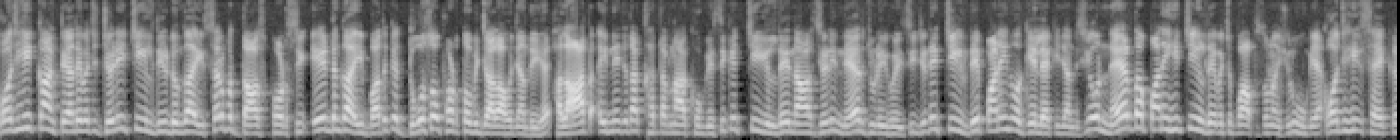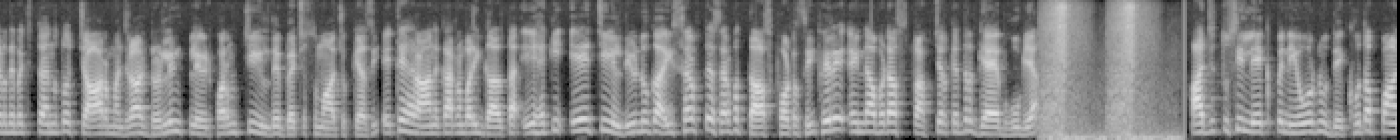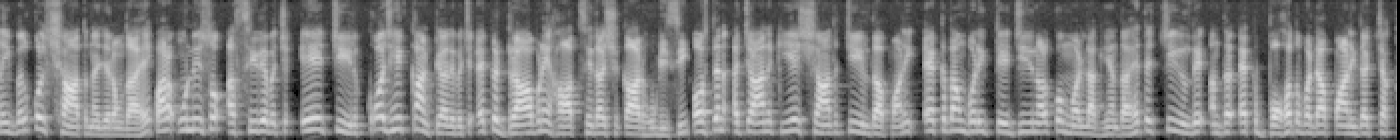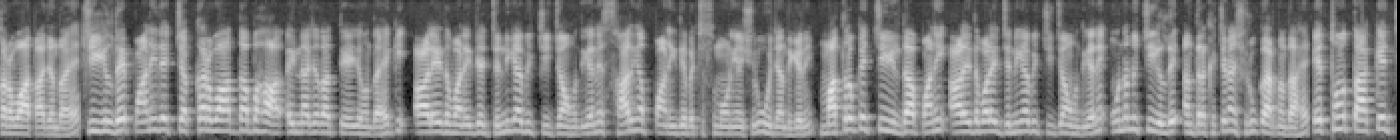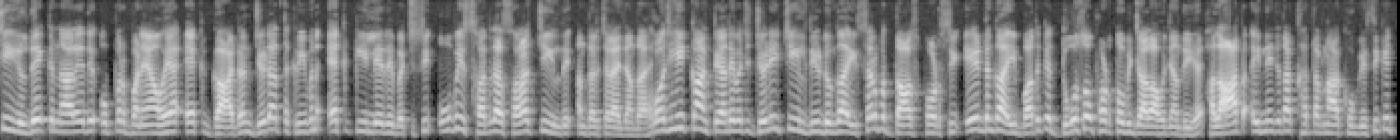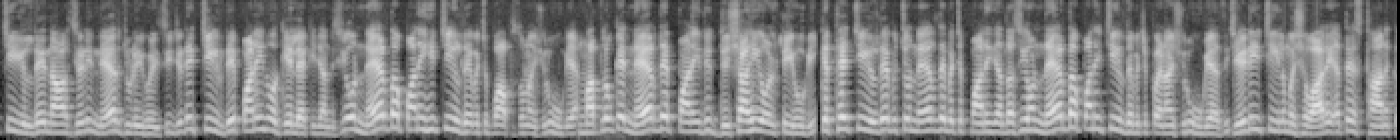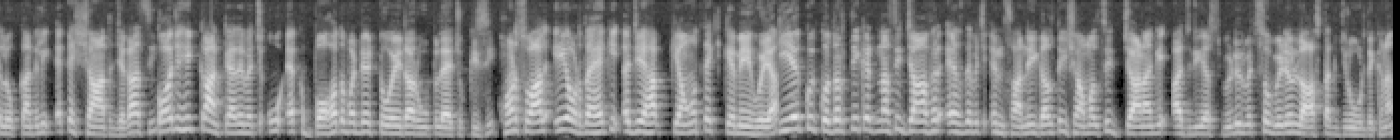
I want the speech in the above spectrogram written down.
ਕੁਝ ਹੀ ਘੰਟਿਆਂ ਦੇ ਵਿੱਚ ਜਿਹੜੀ ਝੀਲ ਦੀ ਡੂੰਘਾਈ ਸਿਰਫ 10 ਫੁੱਟ ਸੀ, ਇਹ ਡੂੰਘਾਈ ਵੱਧ ਕੇ 200 ਫੁੱਟ ਤੋਂ ਵੀ ਜ਼ਿਆਦਾ ਹੋ ਜਾਂਦੀ ਹੈ। ਹਾਲਾਤ ਇੰਨੇ ਜ਼ਿਆਦਾ ਖਤਰਨਾਕ ਹੋ ਗਏ ਸੀ ਕਿ ਝੀਲ ਦੇ ਨਾਲ ਜਿਹੜੀ ਨਹਿਰ ਜੁੜੀ ਹੋਈ ਸੀ, ਜਿਹੜੇ ਝੀਲ ਦੇ ਪਾਣੀ ਨੂੰ ਅੱਗੇ ਲੈ ਕੇ ਜਾਂਦੀ ਸੀ, ਉਹ ਨਹਿਰ ਦਾ ਪਾਣੀ ਹੀ ਝੀਲ ਦੇ ਵਿੱਚ ਵਾਪਸ ਆਉਣਾ ਸ਼ੁਰੂ ਹੋ ਗਿਆ। ਕੁਝ ਹੀ ਸੈਕਿੰਡ ਦੇ ਵਿੱਚ ਤਿੰਨ ਤੋਂ ਚਾਰ ਮੰਜ਼ਲਾ ਡ੍ਰਿਲਿੰਗ ਪਲੇਟਫਾਰਮ ਝੀਲ ਦੇ ਵਿੱਚ ਸਮਾ ਚੁੱਕਿਆ ਸੀ। ਇੱਥੇ ਹੈਰਾਨ ਕਰਨ ਵਾਲੀ ਗੱਲ ਤਾਂ ਇਹ ਹੈ ਕਿ ਇਹ ਝੀਲ ਦੀ ਡੂੰਘਾਈ ਸਿਰਫ ਤੇ ਸਿਰਫ 10 ਫੁੱਟ ਸੀ, ਫਿਰ ਇਹ ਇੰਨਾ ਵੱਡਾ ਸਟਰਕਚਰ ਕਿੱਧਰ ਗਾਇਬ ਹੋ ਗਿਆ? ਅੱਜ ਤੁਸੀਂ ਲੇਕ ਪਨਿਓਰ ਨੂੰ ਦੇਖੋ ਤਾਂ ਪਾਣੀ ਬਿਲਕੁਲ ਸ਼ਾਂਤ ਨਜ਼ਰ ਆਉਂਦਾ ਹੈ। ਪਰ 1980 ਦੇ ਵਿੱਚ ਇਹ ਝੀਲ ਕੁਝ ਹੀ ਘੰਟਿਆਂ ਦੇ ਵਿੱਚ ਇੱਕ ਡਰਾਵਣੇ ਹਾਦਸੇ ਦਾ ਸ਼ਿਕਾਰ ਹੋ ਗਈ ਸੀ। ਉਸ ਦਿਨ ਅਚਾਨਕ ਹੀ ਇਹ ਸ਼ਾਂਤ ਝੀਲ ਦਾ ਪਾਣੀ ਇੱਕਦਮ ਬੜੀ ਤੇਜ਼ੀ ਨਾਲ ਘੁੰਮਣ ਲੱਗ ਜਾਂਦਾ ਹੈ ਤੇ ਝੀਲ ਦੇ ਅੰਦਰ ਇੱਕ ਬਹੁਤ ਵੱਡਾ ਪਾਣੀ ਦਾ ਚੱਕਰਵਾਤ ਆ ਜਾਂਦਾ ਹੈ। ਝੀਲ ਦੇ ਪਾਣੀ ਦੇ ਚੱਕਰਵਾਤ ਦਾ ਬਹਾਅ ਇੰਨਾ ਜ਼ਿਆਦਾ ਤੇਜ਼ ਹੁੰਦਾ ਹੈ ਕਿ ਆਲੇ ਦੁਆਲੇ ਦੀਆਂ ਜਿੰਨੀਆਂ ਵੀ ਚੀਜ਼ਾਂ ਹੁੰਦੀਆਂ ਨੇ, ਸਾਰੀਆਂ ਪਾਣੀ ਦੇ ਵਿੱਚ ਸਮਾਉਣੀਆਂ ਸ਼ੁਰੂ ਹੋ ਜਾਂਦੀਆਂ ਨੇ। ਮਤਲਬ ਕਿ ਝੀਲ ਦਾ ਪਾਣੀ ਆਲੇ ਦੁਆਲੇ ਜਿੰਨੀਆਂ ਵੀ ਚੀਜ਼ਾਂ ਹੁੰਦੀਆਂ ਨੇ, ਉਹਨਾਂ ਨੂੰ ਝੀਲ ਦੇ ਅੰਦਰ ਖਿੱਚਣਾ ਸ਼ੁਰੂ ਕਰ ਦਿੰਦਾ ਹੈ। ਇੱਥੋਂ ਤੱਕ ਕਿ ਝੀਲ ਦੇ ਕਿਨਾਰੇ ਦੇ ਉੱਪਰ ਬਣਿਆ ਹੋਇਆ ਇੱਕ ਗਾਰਡਨ ਜਿਹੜਾ ਤਕਰੀਬਨ 1 ਕਿਲੇ ਦੇ ਵਿੱਚ ਸੀ, ਉਹ ਵੀ ਸਾਰਾ ਦਾ ਸਾਰਾ ਝੀਲ ਦੇ ਅੰਦਰ ਚਲਾ ਜਾਂਦਾ ਹੈ। ਕੁਝ ਹੀ ਘੰਟਿਆਂ ਦੇ ਵਿੱਚ ਜਿਹੜੀ ਝੀਲ ਦੀ ਡੂੰਘਾਈ ਸਿਰਫ 10 ਫੁੱਟ ਸੀ, ਇਹ ਡੂੰਘਾਈ ਵੱਧ ਕੇ 200 ਫੁੱਟ ਤੋਂ ਵੀ ਜ਼ਿਆਦਾ ਹੋ ਜਾਂਦੀ ਹੈ। ਹਾਲਾਤ ਇੰਨੇ ਜ਼ਿਆਦਾ ਖਤਰਨਾਕ ਹੋ ਗਏ ਸੀ ਕਿ ਝੀਲ ਦੇ ਨਾਲ ਜਿਹੜੀ ਨਹਿਰ ਜੁੜੀ ਹੋਈ ਸੀ, ਜਿਹੜੇ ਝੀਲ ਦੇ ਪਾਣੀ ਨੂੰ ਅੱਗੇ ਲੈ ਕੇ ਜਾਂਦੀ ਸੀ, ਉਹ ਨਹਿਰ ਦਾ ਪਾਣੀ ਹੀ ਝੀਲ ਦੇ ਵਿੱਚ ਵਾਪਸ ਆਉਣਾ ਸ਼ੁਰੂ ਹੋ ਗਿਆ। ਮਤਲਬ ਕਿ ਨਹਿਰ ਦੇ ਪਾਣੀ ਦੀ ਦਿਸ਼ਾ ਹੀ ਉਲਟੀ ਹੋ ਗਈ। ਕਿੱਥੇ ਝੀਲ ਦੇ ਵਿੱਚੋਂ ਨਹਿਰ ਦੇ ਵਿੱਚ ਪਾਣੀ ਜਾਂਦਾ ਸੀ, ਹੁਣ ਨਹਿਰ ਦਾ ਪਾਣੀ ਝੀਲ ਦੇ ਵਿੱਚ ਪੈਣਾ ਸ਼ੁਰੂ ਹੋ ਗਿਆ ਸੀ। ਜਿਹੜੀ ਝੀਲ ਮਸ਼ਵਾਰੇ ਅਤੇ ਸਥਾਨਕ ਲੋਕਾਂ ਦੇ ਲਈ ਇੱਕ ਸ਼ਾਂਤ ਜਗ੍ਹਾ ਸੀ। ਕੁਝ ਹੀ ਘੰਟਿਆਂ ਦੇ ਵਿੱਚ ਉਹ ਇੱਕ ਬਹੁਤ ਵੱਡੇ ਟੋਏ ਦਾ ਰੂਪ ਲੈ ਚੁੱਕੀ ਸੀ। ਹੁਣ ਸਵਾਲ ਇਹ ਉੱਠਦਾ ਹੈ ਕਿ ਅਜਿਹਾ ਕਿਉਂ ਤੇ ਕਿਵੇਂ ਹੋਇਆ? ਕੀ ਇਹ ਕੋਈ ਕੁਦਰਤੀ ਘਟਨਾ ਸੀ ਜਾਂ ਫਿਰ ਇਸ ਦੇ ਵਿੱਚ ਇਨਸਾਨੀ ਗਲਤੀ ਸ਼ਾਮਲ ਸੀ? ਜਾਣਾਂਗੇ ਅੱਜ ਦੀ ਇਸ ਵੀਡੀਓ ਵਿੱਚ। ਸੋ ਵੀਡੀਓ ਨੂੰ ਲਾਸਟ ਤੱਕ ਜਰੂਰ ਦੇਖਣਾ।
